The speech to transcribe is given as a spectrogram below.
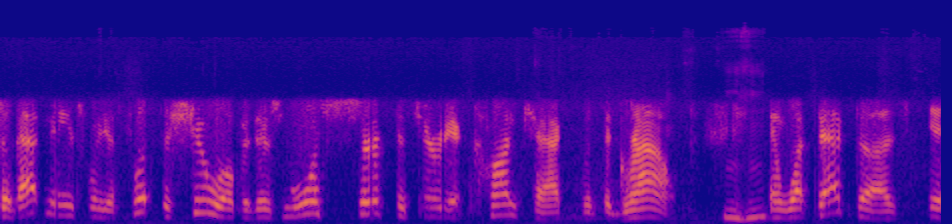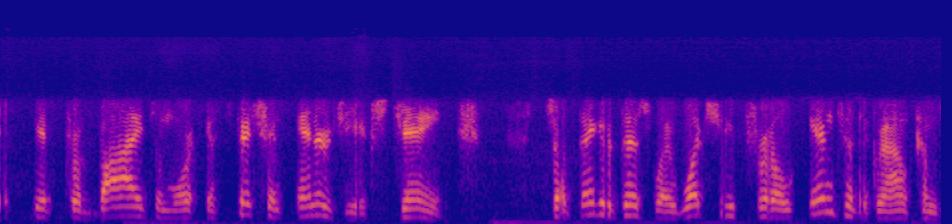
So that means when you flip the shoe over, there's more surface area contact with the ground. Mm-hmm. And what that does, it, it provides a more efficient energy exchange. So think of it this way: what you throw into the ground comes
